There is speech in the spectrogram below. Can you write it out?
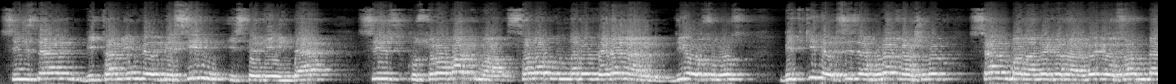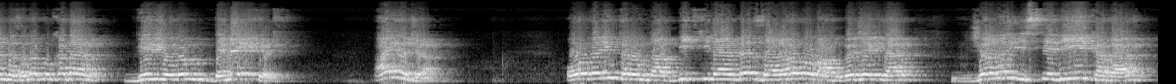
sizden vitamin ve besin istediğinde siz kusura bakma sana bunları veremem diyorsunuz. Bitki de size buna karşılık sen bana ne kadar veriyorsan ben de sana bu kadar veriyorum demektir. Ayrıca organik tarımda bitkilerde zarar olan böcekler canı istediği kadar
